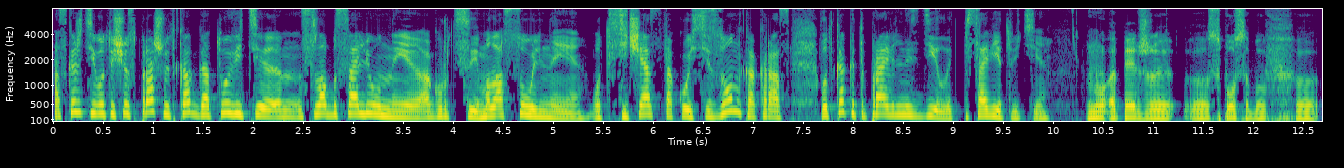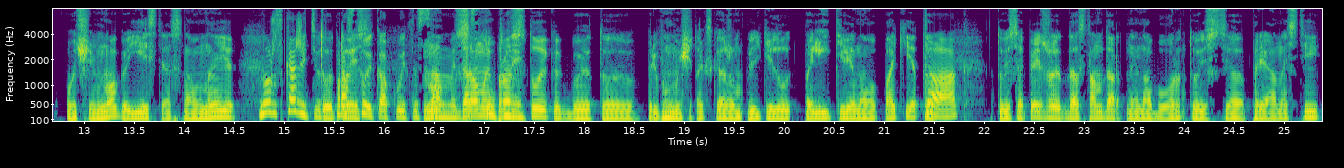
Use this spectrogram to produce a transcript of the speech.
А скажите, вот еще спрашивают, как готовить э, слабосоленые огурцы, малосольные? Вот сейчас такой сезон как раз. Вот как это правильно сделать? Посоветуйте. Ну, опять же, э, способов э, очень много, есть основные. Ну, расскажите, то, вот простой есть, какой-то самый ну, доступный. Самый простой, как бы, это при помощи, так скажем, полиэтиленового пакета. Так. То есть, опять же, да, стандартный набор, то есть э, пряностей,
